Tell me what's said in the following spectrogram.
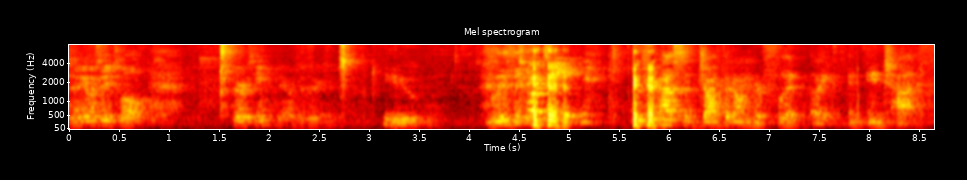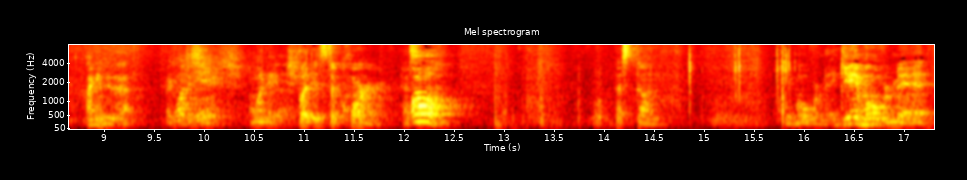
Did anyone say 12? 13? Did anyone say 13? You. Fourteen. Loser has to drop it on their foot like an inch high. I can do that. Like One this inch? much. One inch. But it's the corner. That's Oh! That's done. Game over, man. Game over, man.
